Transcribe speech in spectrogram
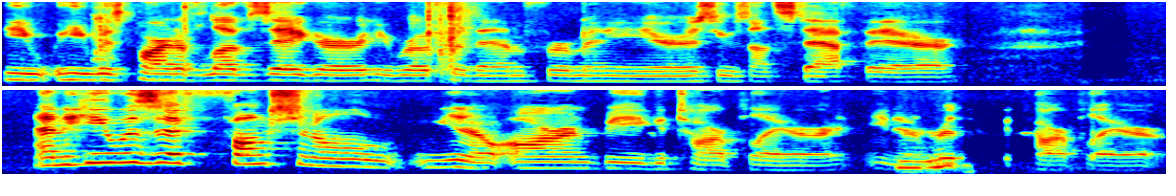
He he was part of Love Zager. He wrote for them for many years. He was on staff there. And he was a functional, you know, R and B guitar player, you know, Mhm. rhythm guitar player.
